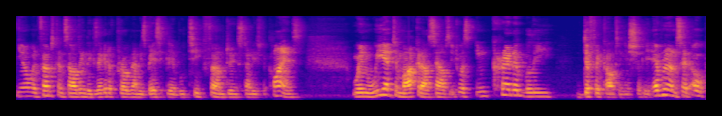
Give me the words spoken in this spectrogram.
you know, when Firms Consulting, the executive program is basically a boutique firm doing studies for clients. when we had to market ourselves, it was incredibly difficult initially. Everyone said, Oh,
